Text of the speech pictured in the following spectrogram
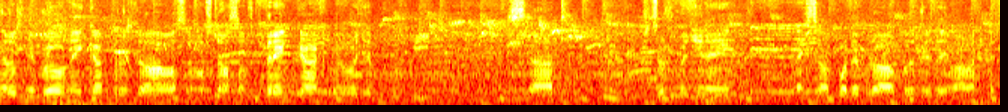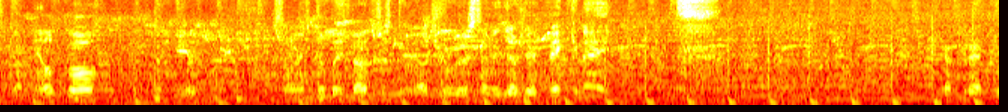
hrozně bojovný kapr, zdával jsem, stál jsem v trenkách ve vodě pít, snad 4 hodiny, než jsem ho podebral, protože tady máme hnedka mělko. To chvíli jsem nechtěl tady dát přes ten mělčinu, protože jsem viděl, že je pěkný. Kapra jako.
